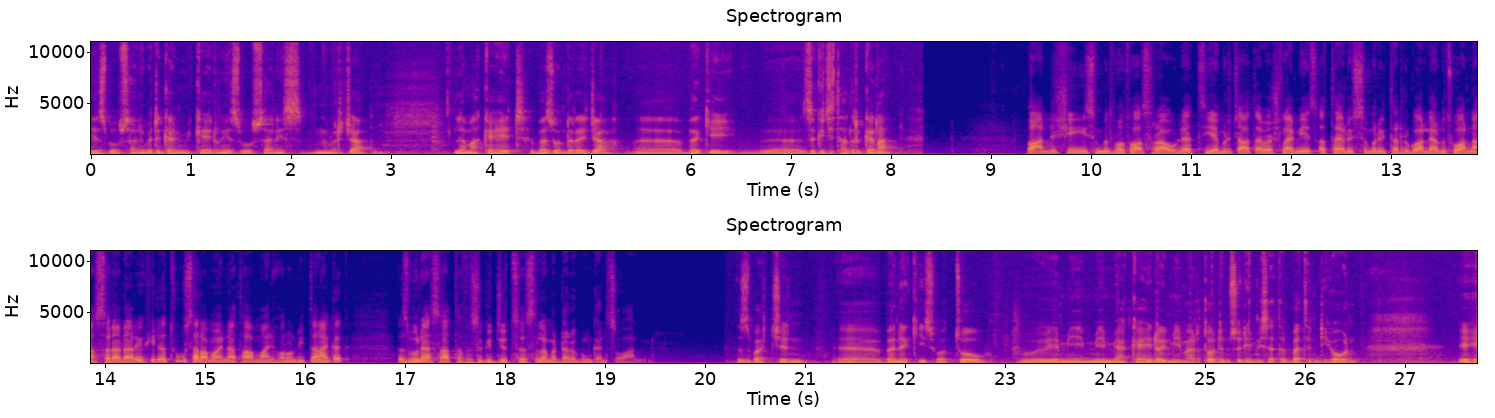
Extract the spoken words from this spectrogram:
የህዝበ ውሳኔ በድጋሚ የሚካሄዱን የህዝበ ውሳኔ ምርጫ ለማካሄድ በዞን ደረጃ በቂ ዝግጅት አድርገናል። በ1812 የምርጫ ጣቢያዎች ላይም የጸጥታ ኃይሎች ስምሪት ተደርጓል ያሉት ዋና አስተዳዳሪው ሂደቱ ሰላማዊና ታማኝ ሆኖ እንዲጠናቀቅ ህዝቡን ያሳተፈ ዝግጅት ስለመደረጉም ገልጸዋል። ህዝባችን በነቂስ ወጥቶ የሚያካሄደው የሚመርጠው ድምፁን የሚሰጥበት እንዲሆን ይሄ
